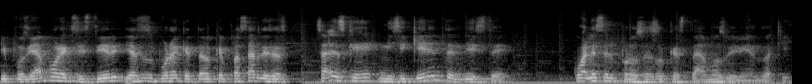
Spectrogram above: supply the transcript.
y pues ya por existir ya se supone que tengo que pasar. Dices, ¿sabes qué? Ni siquiera entendiste cuál es el proceso que estamos viviendo aquí.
